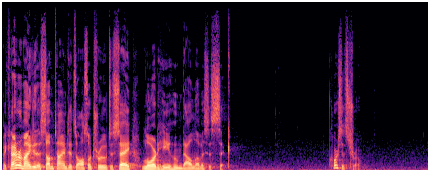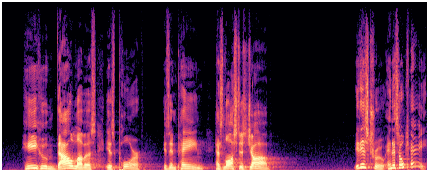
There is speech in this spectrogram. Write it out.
But can I remind you that sometimes it's also true to say, Lord, he whom thou lovest is sick? Of course it's true. He whom thou lovest is poor, is in pain, has lost his job. It is true, and it's okay.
